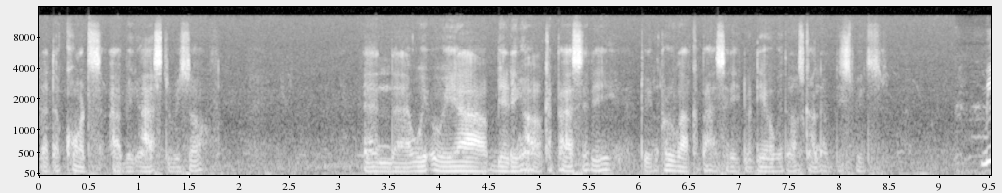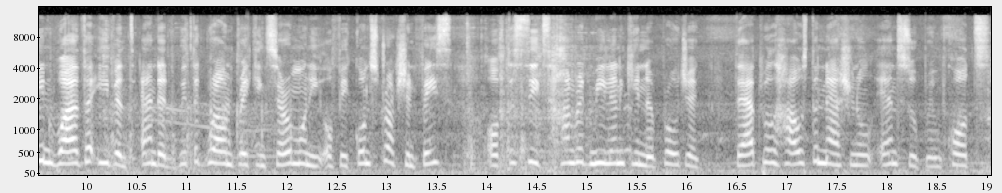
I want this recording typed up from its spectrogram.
that the courts are being asked to resolve. And uh, we, we are building our capacity to improve our capacity to deal with those kind of disputes. Meanwhile, the event ended with the groundbreaking ceremony of a construction phase of the 600 million kina project that will house the National and Supreme Courts.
